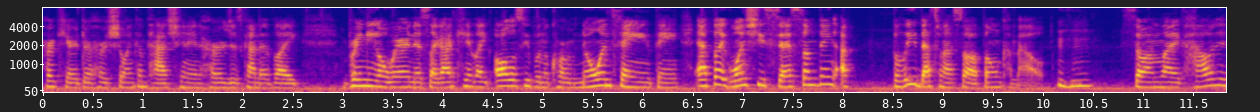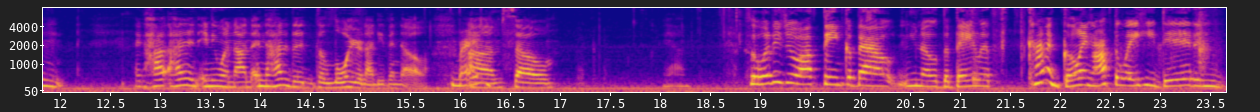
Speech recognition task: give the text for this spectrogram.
her character, her showing compassion, and her just kind of like bringing awareness. Like I can't like all those people in the courtroom, no one's saying anything. And I feel like once she says something, I believe that's when I saw a phone come out. Mm-hmm. So I'm like, how didn't like how, how did anyone not and how did the, the lawyer not even know? Right. Um, so yeah. So, what did you all think about, you know, the bailiff kind of going off the way he did and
